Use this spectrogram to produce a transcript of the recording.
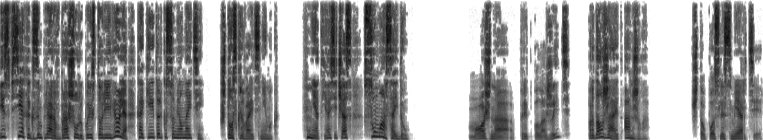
из всех экземпляров брошюры по истории Вёля, какие только сумел найти? Что скрывает снимок? Нет, я сейчас с ума сойду. Можно предположить, продолжает Анжела, что после смерти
